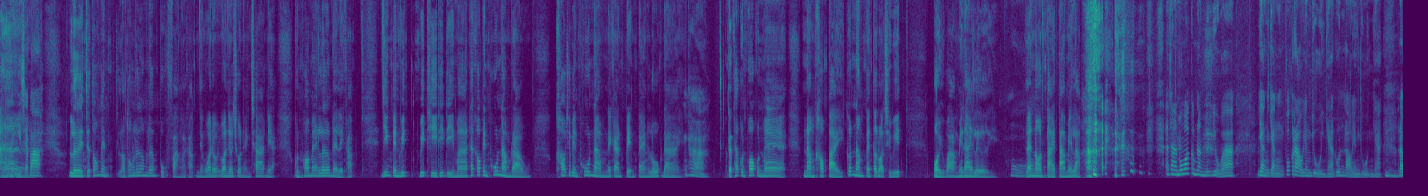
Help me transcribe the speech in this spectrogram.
อ่าอะไรอย่างงี้ใช่ป่ะเลยจะต้องเป็นเราต้องเริ่มเริ่มปลูกฝังแล้วครับ อย่างวันวันเยาวชนแห่งชาติเนี่ย คุณพ่อแม่เริ่มได้เลยครับ ยิ่งเป็นวิวิธีที่ดีมากถ้าเขาเป็นผู้นำเรา เขาจะเป็นผู้นำในการเปลี่ยนแปลงโลกได้ค่ะแต่ถ้าคุณพ่อคุณแม่นำเขาไปก็นำเป็นตลอดชีวิต ปล่อยวางไม่ได้เลยโอ้และนอนตายตามไม่หลับอะอาจารย์เพราะว่ากำลังนึกอยู่ว่า อย่างอย่างพวกเรายังอยู่อย่างเงี้ยรุ่นเรายังอยู่อย่างเงี้ยเรา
